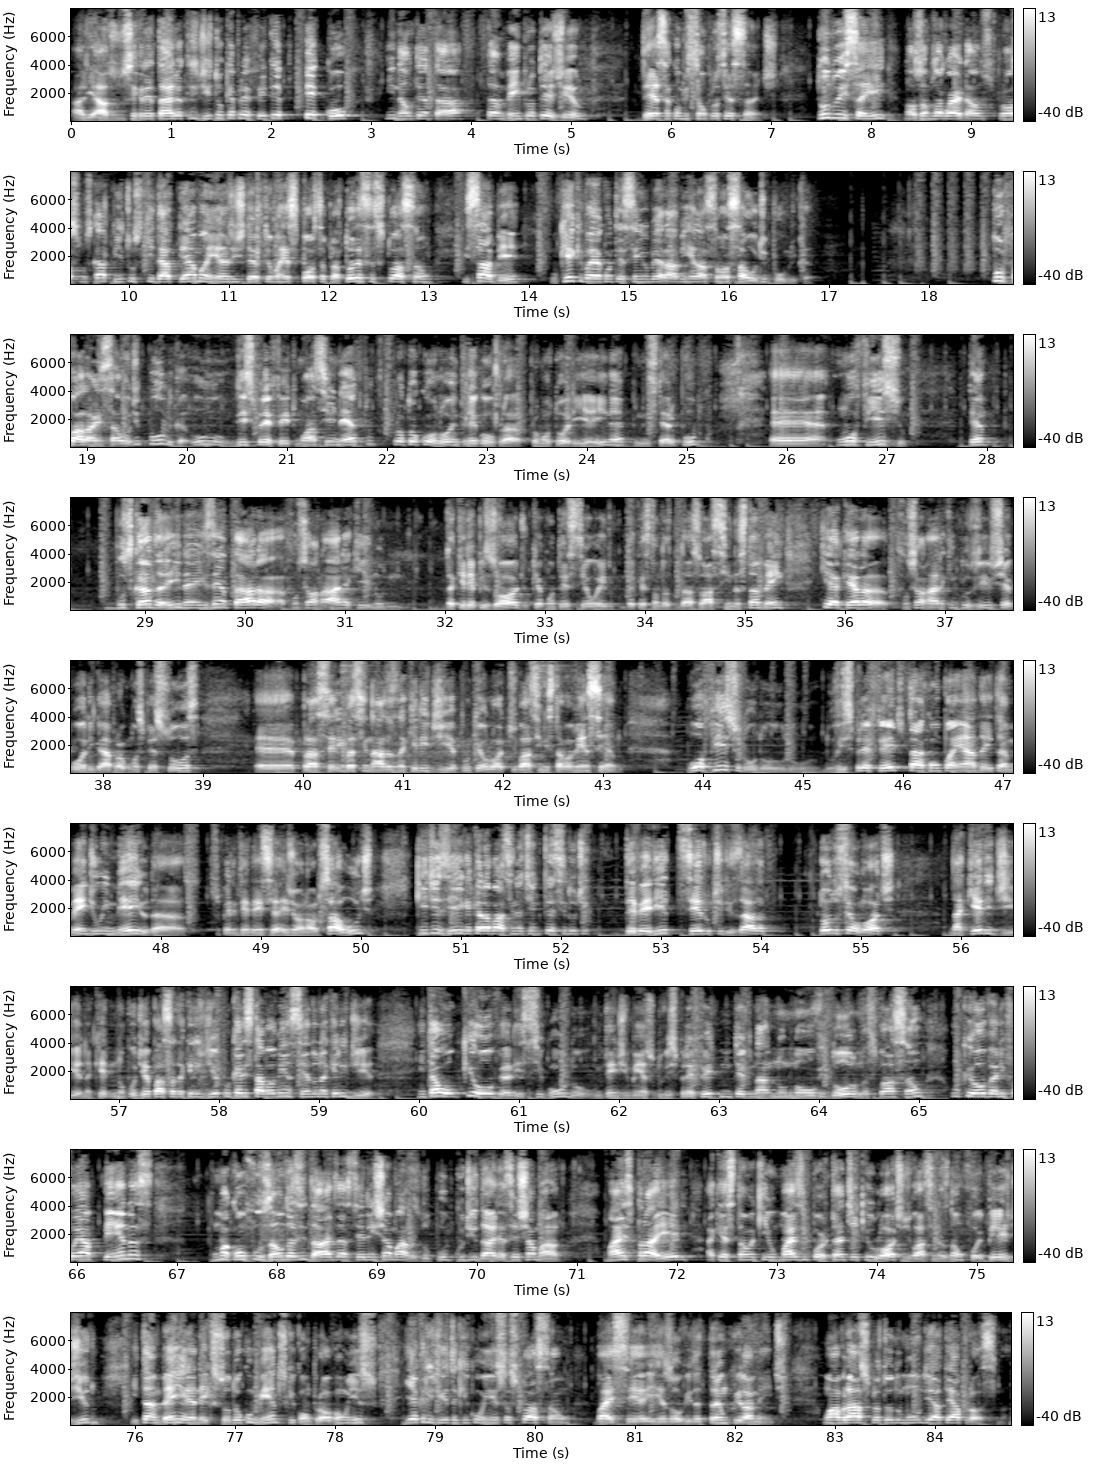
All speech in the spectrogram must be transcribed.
Aliados do secretário acreditam que a prefeita pecou em não tentar também protegê-lo dessa comissão processante. Tudo isso aí, nós vamos aguardar os próximos capítulos, que dá até amanhã a gente deve ter uma resposta para toda essa situação e saber o que, que vai acontecer em Uberaba em relação à saúde pública. Por falar em saúde pública, o vice-prefeito Moacir Neto protocolou, entregou para a promotoria aí, né, para o Ministério Público, é, um ofício buscando aí, né, isentar a, a funcionária que no, daquele episódio que aconteceu aí da questão das, das, vacinas também, que é aquela funcionária que inclusive chegou a ligar para algumas pessoas é, para serem vacinadas naquele dia porque o lote de vacina estava vencendo. O ofício do, do, do, do vice-prefeito está acompanhado aí também de um e-mail da Superintendência Regional de Saúde que dizia que aquela vacina tinha que ter sido deveria ser utilizada todo o seu lote naquele dia, naquele, não podia passar daquele dia porque ela estava vencendo naquele dia. Então, o que houve ali, segundo o entendimento do vice-prefeito, não, teve não, não houve dolo na situação, o que houve ali foi apenas uma confusão das idades a serem chamadas, do público de idade a ser chamado. Mas para ele, a questão é que o mais importante é que o lote de vacinas não foi perdido e também ele anexou documentos que comprovam isso e acredita que com isso a situação vai ser resolvida tranquilamente. Um abraço para todo mundo e até a próxima.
